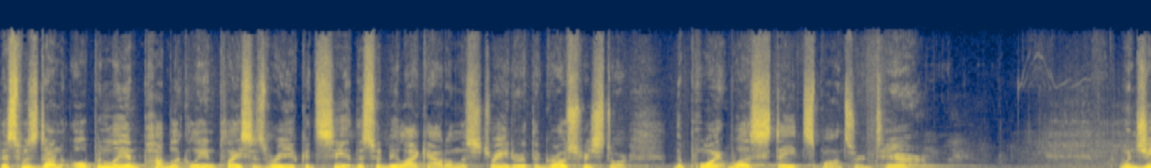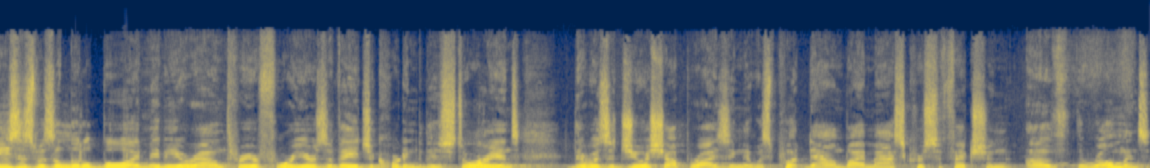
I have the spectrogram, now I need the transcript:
This was done openly and publicly in places where you could see it. This would be like out on the street or at the grocery store. The point was state sponsored terror. When Jesus was a little boy, maybe around three or four years of age, according to the historians, there was a Jewish uprising that was put down by mass crucifixion of the Romans.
